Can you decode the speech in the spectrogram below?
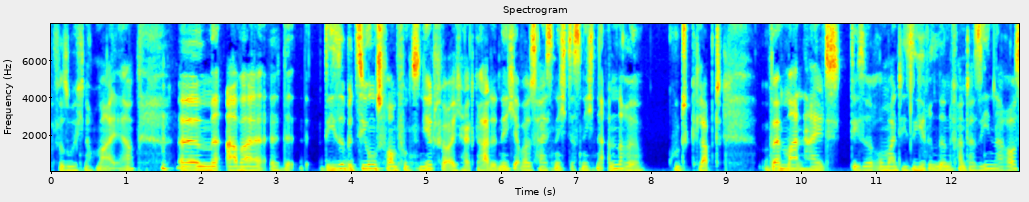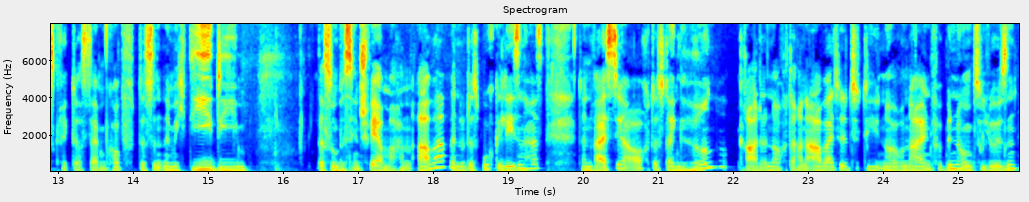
versuche ich nochmal, ja. ähm, aber äh, diese Beziehungsform funktioniert für euch halt gerade nicht, aber das heißt nicht, dass nicht eine andere gut klappt. Wenn man halt diese romantisierenden Fantasien da rauskriegt aus deinem Kopf, das sind nämlich die, die das so ein bisschen schwer machen. Aber wenn du das Buch gelesen hast, dann weißt du ja auch, dass dein Gehirn gerade noch daran arbeitet, die neuronalen Verbindungen zu lösen,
